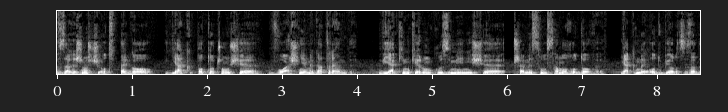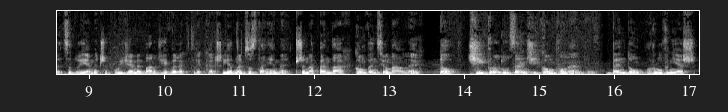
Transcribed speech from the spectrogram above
w zależności od tego, jak potoczą się właśnie megatrendy, w jakim kierunku zmieni się przemysł samochodowy, jak my odbiorcy zadecydujemy, czy pójdziemy bardziej w elektrykę, czy jednak zostaniemy przy napędach konwencjonalnych, to ci producenci komponentów będą również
